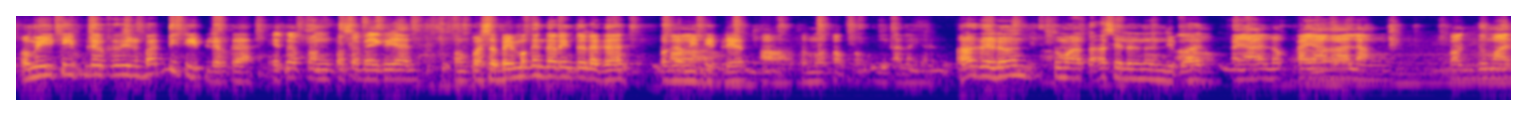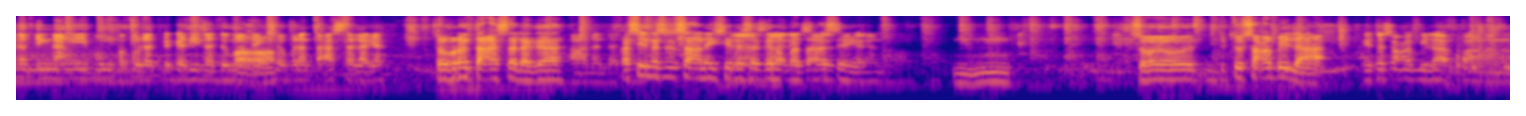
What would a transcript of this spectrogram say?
O, may tipler ka rin. Ba't may tipler ka? Ito pang pasabay ko yan. Ang pasabay, maganda rin talaga pag may Oo. tipler. Oo, tumutok-tok din talaga. Ah, ganun. Tumataas sila ng lipad. Oo, kaya, lo- kaya nga lang, pag dumadating ng ibong katulad kagali na dumating, Oo. sobrang taas talaga. Sobrang taas talaga. Ah, nandating. Kasi nasasanay sila sa Nasanay kataas eh. ganun. Mhm. So, dito sa kabila, Ito sa kabila pa, ano,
